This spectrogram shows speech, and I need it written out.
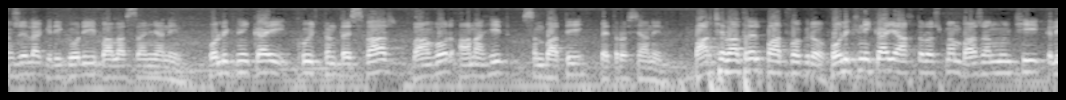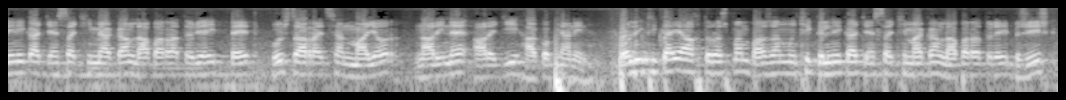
Անժելա Գրիգորի Բալասանյանին, պոլիկլինիկայի քույր տնտեսվար բանվոր Անահիտ Սմբատի Պետրոսյանին։ Պարգևատրել պատվոգրով. Պոլիկլինիկայի ախտորոշման բաժանմունքի կլինիկա կենսաքիմիական լաբորատորիայի պետ բուժծառայության մայոր Նարինե Արեգի Հակոբյանին Պոլիկլինիկայի ախտորոշման բաժանմունքի կլինիկա կենսաքիմիական լաբորատորիայի բժիշկ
